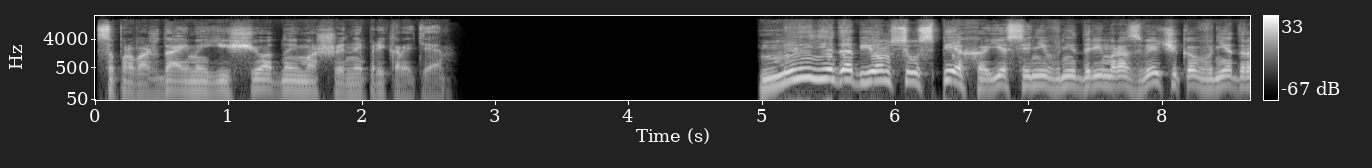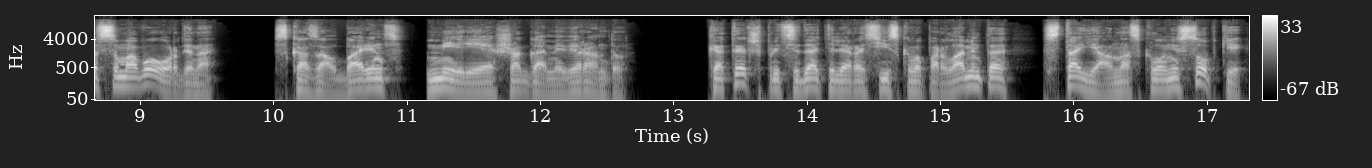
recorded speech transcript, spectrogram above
сопровождаемой еще одной машиной прикрытия. «Мы не добьемся успеха, если не внедрим разведчиков в недра самого Ордена», сказал Баренц, меряя шагами веранду. Коттедж председателя российского парламента стоял на склоне сопки,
